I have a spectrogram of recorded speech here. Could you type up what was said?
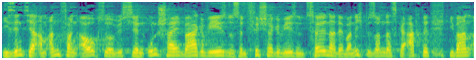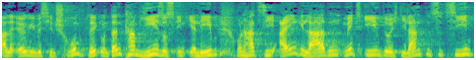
Die sind ja am Anfang auch so ein bisschen unscheinbar gewesen. Das sind Fischer gewesen, Zöllner, der war nicht besonders geachtet. Die waren alle irgendwie ein bisschen schrumpelig. Und dann kam Jesus in ihr Leben und hat sie eingeladen, mit ihm durch die Landen zu ziehen,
